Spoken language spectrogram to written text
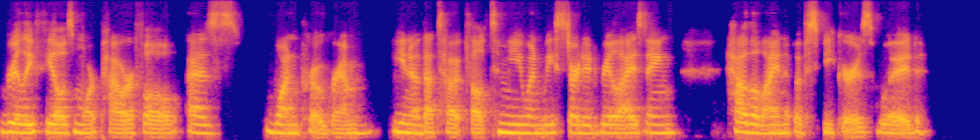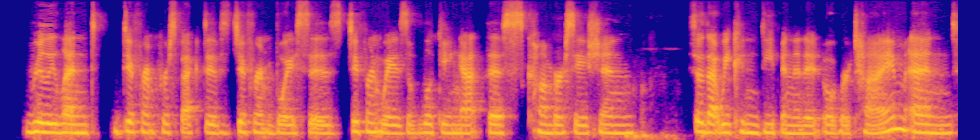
really feels more powerful as one program. You know, that's how it felt to me when we started realizing how the lineup of speakers would really lend different perspectives, different voices, different ways of looking at this conversation so that we can deepen it over time. And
